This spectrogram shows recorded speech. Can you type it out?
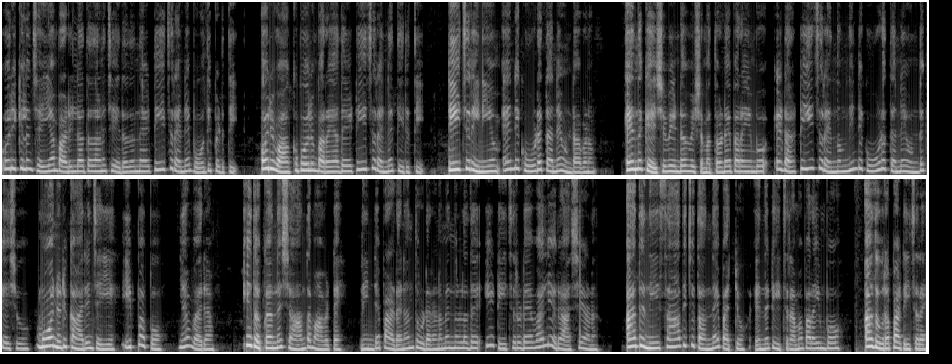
ഒരിക്കലും ചെയ്യാൻ പാടില്ലാത്തതാണ് ചെയ്തതെന്ന് ടീച്ചർ എന്നെ ബോധ്യപ്പെടുത്തി. ഒരു വാക്കുപോലും പറയാതെ ടീച്ചർ എന്നെ തിരുത്തി. ടീച്ചർ ഇനിയും എന്റെ കൂടെ തന്നെ ഉണ്ടാവണം. എന്ന് കേശു വീണ്ടും വിഷമത്തോടെ പറയുമ്പോൾ എടാ ടീച്ചർ എന്നും നിന്റെ കൂടെ തന്നെ ഉണ്ട് കേശു. മോനൊരു കാര്യം ചെയ്യേ. ഇപ്പൊ ഞാൻ വരാം. ഇതൊക്കെ ഒന്ന് ശാന്തമാവട്ടെ. നിന്റെ പഠനം തുടരണമെന്നുള്ളത് ഈ ടീച്ചറുടെ വലിയൊരു ആശയാണ് അത് നീ സാധിച്ചു തന്നേ പറ്റൂ എന്ന് ടീച്ചറമ്മ പറയുമ്പോൾ അത് ഉറപ്പാ ടീച്ചറെ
